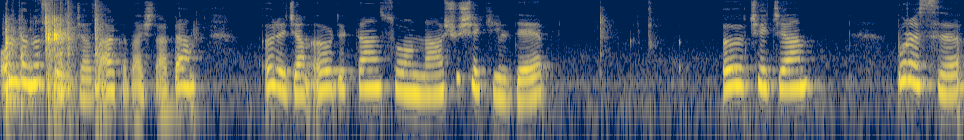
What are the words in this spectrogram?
Onu da nasıl yapacağız arkadaşlar? Ben öreceğim. Ördükten sonra şu şekilde ölçeceğim. Burası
